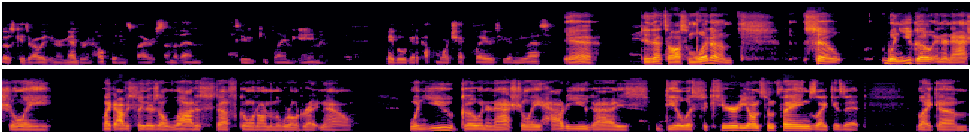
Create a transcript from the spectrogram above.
those kids are always going to remember, and hopefully it inspires some of them to keep playing the game, and maybe we'll get a couple more Czech players here in the U.S. Yeah. Dude, that's awesome. What um so when you go internationally, like obviously there's a lot of stuff going on in the world right now. When you go internationally, how do you guys deal with security on some things? Like is it like um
